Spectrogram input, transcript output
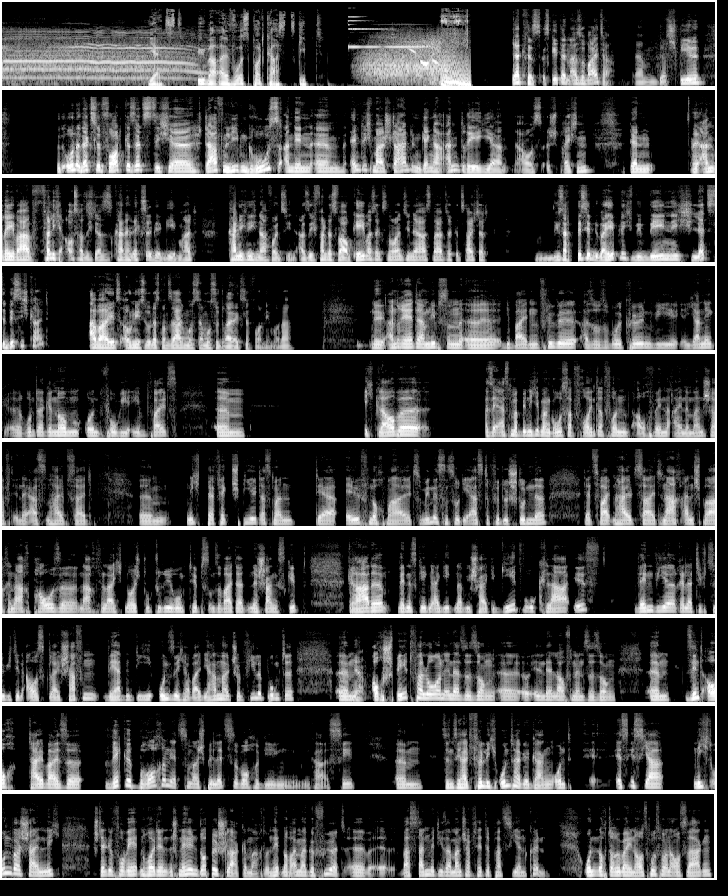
Jetzt überall, wo es Podcasts gibt. Ja, Chris, es geht dann also weiter. Ähm, das Spiel wird ohne Wechsel fortgesetzt. Ich äh, darf einen lieben Gruß an den ähm, endlich mal Stadiongänger André hier aussprechen, denn äh, André war völlig außer sich, dass es keine Wechsel gegeben hat. Kann ich nicht nachvollziehen. Also ich fand, das war okay, was 96 in der ersten Halbzeit gezeigt hat. Wie gesagt, bisschen überheblich, wie wenig letzte Bissigkeit, aber jetzt auch nicht so, dass man sagen muss, da musst du drei Wechsel vornehmen, oder? Nö, André hätte am liebsten äh, die beiden Flügel, also sowohl Köhn wie Yannick, äh, runtergenommen und Vogi ebenfalls. Ähm, ich glaube, also erstmal bin ich immer ein großer Freund davon, auch wenn eine Mannschaft in der ersten Halbzeit ähm, nicht perfekt spielt, dass man der Elf nochmal zumindest so die erste Viertelstunde der zweiten Halbzeit nach Ansprache, nach Pause, nach vielleicht Neustrukturierung, Tipps und so weiter eine Chance gibt. Gerade wenn es gegen einen Gegner wie Schalke geht, wo klar ist, wenn wir relativ zügig den Ausgleich schaffen, werden die unsicher, weil die haben halt schon viele Punkte, ähm, Ja. auch spät verloren in der Saison, äh, in der laufenden Saison, ähm, sind auch teilweise weggebrochen. Jetzt zum Beispiel letzte Woche gegen KSC ähm, sind sie halt völlig untergegangen und äh, es ist ja nicht unwahrscheinlich. Stell dir vor, wir hätten heute einen schnellen Doppelschlag gemacht und hätten auf einmal geführt, äh, äh, was dann mit dieser Mannschaft hätte passieren können. Und noch darüber hinaus muss man auch sagen,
